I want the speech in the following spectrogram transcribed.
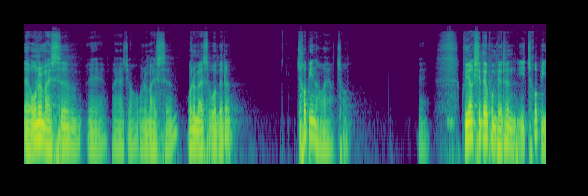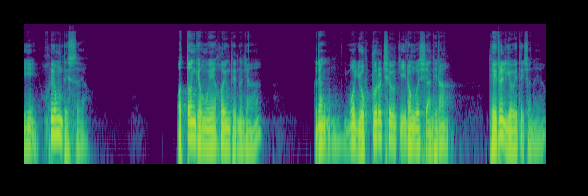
예, 오늘 말씀 예, 봐야죠. 오늘 말씀 오늘 말씀 보면은 첩이 나와요. 첩. 예. 구약 시대 보면은 이 첩이 허용됐어요. 어떤 경우에 허용됐느냐? 그냥 뭐 욕구를 채우기 이런 것이 아니라 대를 이어야 되잖아요.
